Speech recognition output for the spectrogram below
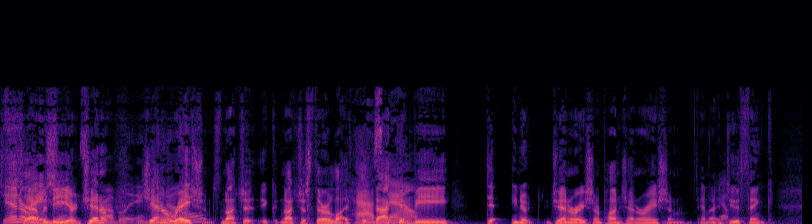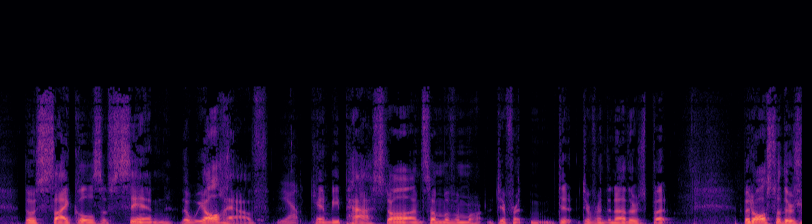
70 years gener- probably, you know? generations not just not just their life but Passed that could be you know generation upon generation and i do think those cycles of sin that we all have Yep. can be passed on some of them are different di- different than others but but also there's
